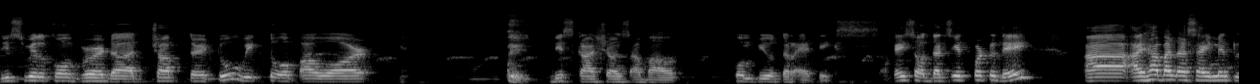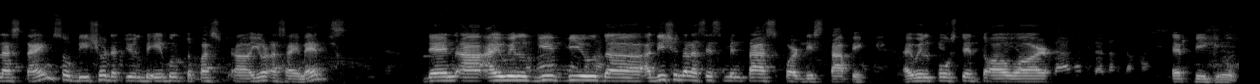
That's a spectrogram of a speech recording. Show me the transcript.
this will cover the chapter 2, week 2 of our discussions about computer ethics. Okay, so that's it for today. Uh, I have an assignment last time, so be sure that you'll be able to pass uh, your assignments. Then uh, I will give you the additional assessment task for this topic. I will post it to our. FB group.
